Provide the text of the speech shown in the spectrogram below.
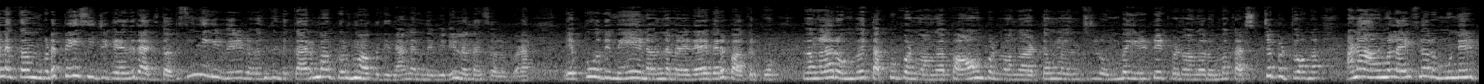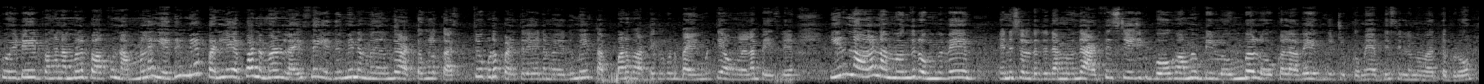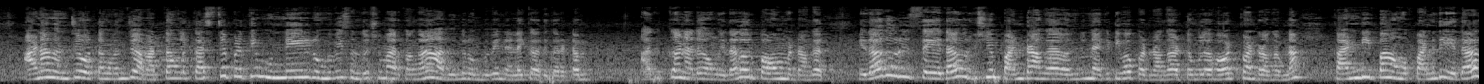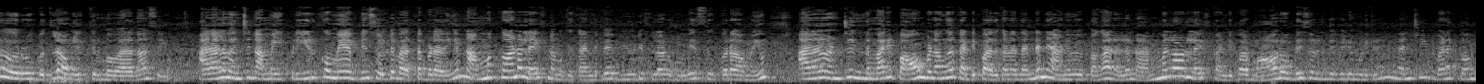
வணக்கம். கூட பேசிட்டு இருக்கிறது ராஜ் டாபிஸ் இன்னைக்கு வீடியோல வந்து இந்த கர்மா குருமா பத்தி தாங்க இந்த வீடியோல நான் சொல்ல போறேன். எப்போதுமே என்னை வந்து நம்ம நிறைய பேரை பார்த்துருப்போம். இவங்க எல்லாம் ரொம்ப தப்பு பண்ணுவாங்க பாவம் பண்ணுவாங்க அடுத்தவங்களை வந்து ரொம்ப இரிட்டேட் பண்ணுவாங்க ரொம்ப கஷ்டப்படுத்துவாங்க. ஆனா அவங்க லைஃப்ல ரொம்ப முன்னேறி போயிட்டே இருப்பாங்க. நம்மள பார்ப்போம். நம்மளாம் எதுவுமே பண்ணலையப்பா. நம்ம லைஃப்ல எதுவுமே நம்ம வந்து அடுத்தவங்களை கஷ்டம் கூட படுத்தலையே. நம்ம எதுவுமே தப்பான வார்த்தைகள் கூட பயன்படுத்தி அவங்கள எல்லாம் பேசலையே. இருந்தாலும் நம்ம வந்து ரொம்பவே என்ன சொல்றது நம்ம வந்து அடுத்த ஸ்டேஜுக்கு போகாம இப்படி ரொம்ப லோக்கலாவே இருந்துட்டு இருக்கோமே அப்படின்னு சொல்லி நம்ம வருத்தப்படுவோம். ஆனா வந்து ஒருத்தவங்க வந்து மற்றவங்களை கஷ்டப்படுத்தி முன்னேறி ரொம்பவே சந்தோஷமா இருக்காங்கன்னா அது வந்து ரொம்பவே நிலைக்காது கரெக்டா அதுக்கான அது அவங்க ஏதாவது ஒரு பாவம் பண்றாங்க. ஏதாவது ஒரு ஏதாவது ஒரு விஷயம் பண்றாங்க வந்து நெகட்டிவா பண்றாங்க அடுத்தவங்கள ஹர்ட் பண்றாங்க அப்படின்னா கண்டிப்பா அவங்க பண்ணது ஏதாவது ஒரு ரூபத்துல அவங்களுக்கு திரும்ப வரதான் செய்யும். அதனால வந்து நம்ம இப்படி இருக்கோமே அப்படின்னு சொல்லிட்டு வருத்தப்படாதீங்க. நமக்கான லைஃப் நமக்கு கண்டிப்பா பியூட்டிஃபுல்லா ரொம்பவே சூப்பரா அமையும். அதனால வந்துட்டு இந்த மாதிரி பாவம் பண்ணவங்க கண்டிப்பா அதுக்கான தண்டனை அனுபவிப்பாங்க. அதனால நம்மளோட லைஃப் கண்டிப்பா மாறும் அப்படின்னு சொல்லிட்டு வீடியோ முடிக்கிறேன். நன்றி வணக்கம்.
